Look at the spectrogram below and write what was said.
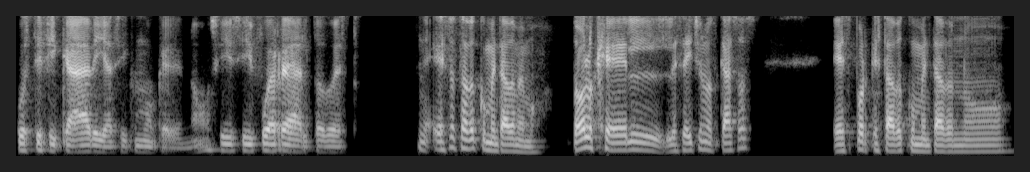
justificar y así como que no, sí, sí fue real todo esto? Eso está documentado, Memo. Todo lo que él les ha dicho en los casos es porque está documentado, no,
